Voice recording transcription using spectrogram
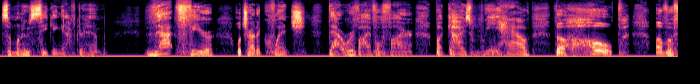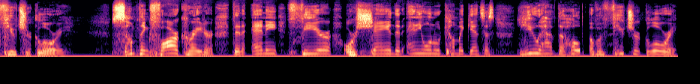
someone who's seeking after Him. That fear will try to quench that revival fire. But, guys, we have the hope of a future glory something far greater than any fear or shame that anyone would come against us. You have the hope of a future glory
